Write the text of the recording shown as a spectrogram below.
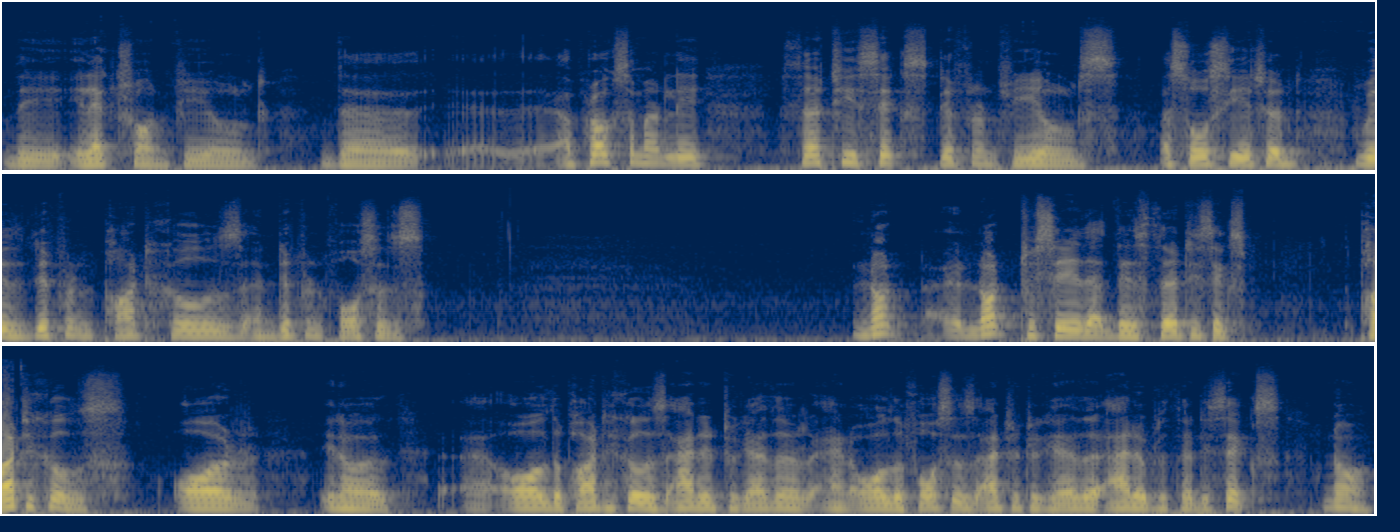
the electron field, the uh, approximately 36 different fields associated with different particles and different forces. Not, not to say that there's 36 particles or you know uh, all the particles added together and all the forces added together add up to 36 no.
